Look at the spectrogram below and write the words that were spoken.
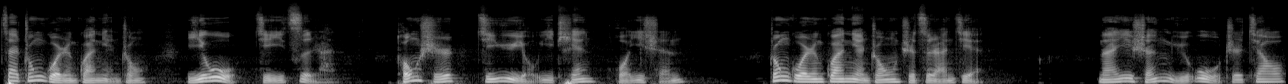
在中国人观念中，一物即一自然，同时即欲有一天或一神。中国人观念中之自然界，乃一神与物之交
